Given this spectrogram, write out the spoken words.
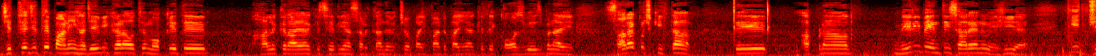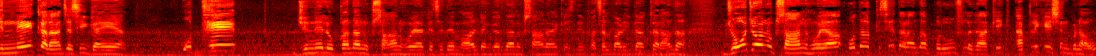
ਜਿੱਥੇ ਜਿੱਥੇ ਪਾਣੀ ਹਜੇ ਵੀ ਖੜਾ, ਉੱਥੇ ਮੌਕੇ ਤੇ ਹੱਲ ਕਰਾਇਆ, ਕਿਸੇ ਦੀਆਂ ਸੜਕਾਂ ਦੇ ਵਿੱਚੋਂ ਪਾਈਪਾਂ ਟਪਾਈਆਂ, ਕਿਤੇ ਕੌਜ਼ਵੇਜ਼ ਬਣਾਏ, ਸਾਰਾ ਕੁਝ ਕੀਤਾ। ਤੇ ਆਪਣਾ ਮੇਰੀ ਬੇਨਤੀ ਸਾਰਿਆਂ ਨੂੰ ਇਹੀ ਹੈ ਕਿ ਜਿੰਨੇ ਘਰਾਂ 'ਚ ਅਸੀਂ ਗਏ ਆ, ਉੱਥੇ ਜਿੰਨੇ ਲੋਕਾਂ ਦਾ ਨੁਕਸਾਨ ਹੋਇਆ, ਕਿਸੇ ਦੇ ਮਾਲ ਡੰਗਰ ਦਾ ਨੁਕਸਾਨ ਹੋਇਆ, ਕਿਸੇ ਦੀ ਫਸਲ ਬਾੜੀ ਦਾ, ਘਰਾਂ ਦਾ, ਜੋ ਜੋ ਨੁਕਸਾਨ ਹੋਇਆ, ਉਹਦਾ ਕਿਸੇ ਤਰ੍ਹਾਂ ਦਾ ਪ੍ਰੂਫ ਲਗਾ ਕੇ ਇੱਕ ਐਪਲੀਕੇਸ਼ਨ ਬਣਾਓ,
